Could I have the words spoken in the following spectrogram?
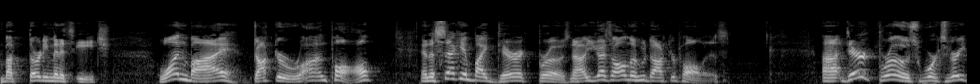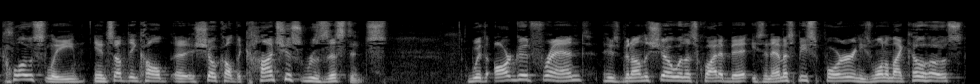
about 30 minutes each. One by Dr. Ron Paul, and the second by Derrick Broze. Now, you guys all know who Dr. Paul is. Uh, Derrick Broze works very closely in something called a show called The Conscious Resistance with our good friend who's been on the show with us quite a bit. He's an MSB supporter and he's one of my co-hosts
